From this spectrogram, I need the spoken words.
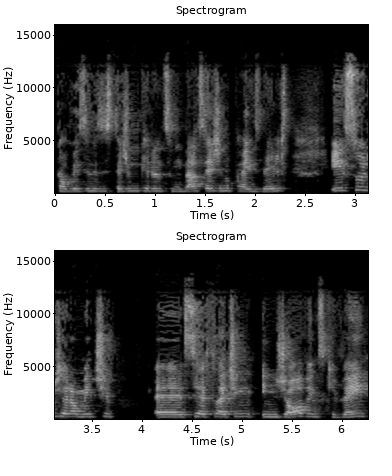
talvez eles estejam querendo se mudar, seja no país deles. Isso geralmente é, se reflete em, em jovens que vêm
